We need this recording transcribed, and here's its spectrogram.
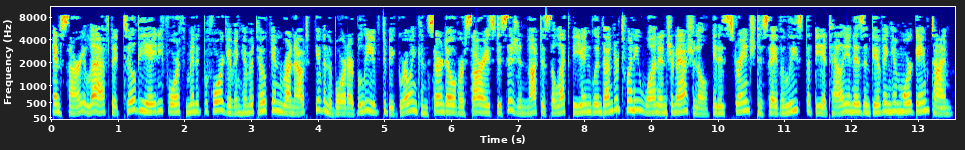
And Sarri left it till the 84th minute before giving him a token run-out, given the board are believed to be growing concerned over Sarri's decision not to select the England under-21 international. It is strange to say the least that the Italian isn't giving him more game time.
